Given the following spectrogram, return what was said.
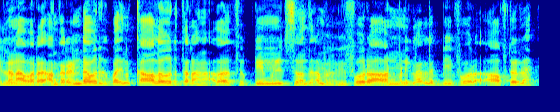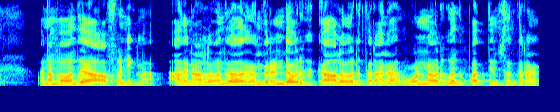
இல்லைனா வர அந்த ரெண்டு ஹவருக்கு பார்த்தீங்கன்னா கால் ஹவர் தராங்க. அதாவது ஃபிஃப்டீன் மினிட்ஸ் வந்து நம்ம பிஃபோர் ஆன் பண்ணிக்கலாம் இல்லை பிஃபோர் ஆஃப்டர் நம்ம வந்து ஆஃப் பண்ணிக்கலாம். அதனால் வந்து அந்த ரெண்டு ஹவருக்கு கால் ஹவர் தராங்க. ஒன் ஹவருக்கு வந்து பத்து நிமிஷம் தராங்க.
